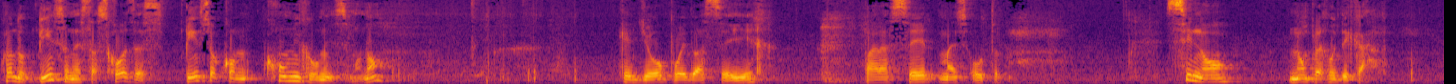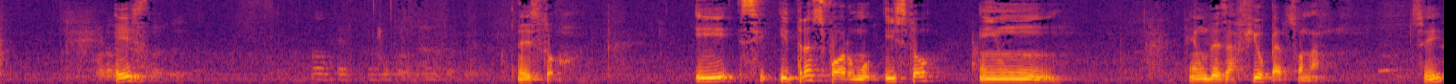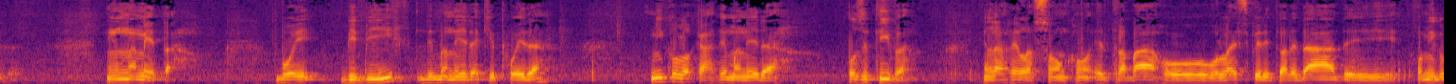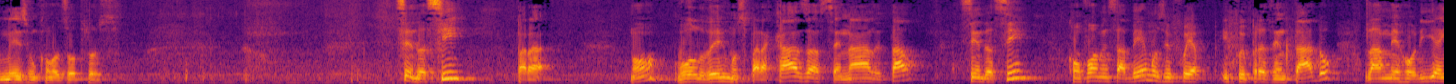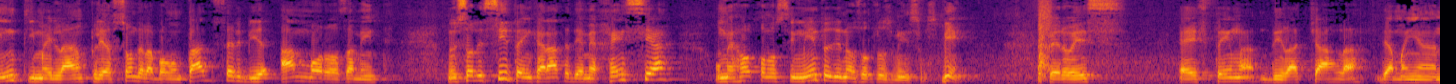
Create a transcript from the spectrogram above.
Quando penso nessas coisas, penso com, comigo mesmo, não? Que eu posso fazer para ser mais útil. Se não, não prejudicar. Isso, isto. E, transformo isto em um, em um desafio personal. Sim? Em uma meta. Vou viver de maneira que pueda me colocar de maneira positiva em la relação com o trabalho, a espiritualidade, comigo mesmo, com os outros. Sendo assim, para não volvermos para casa, cenar e tal, sendo assim, conforme sabemos e foi e foi apresentado, a melhoria íntima e a ampliação da vontade servir amorosamente. Nos solicita em caráter de emergência um melhor conhecimento de nós outros mesmos. Bem, pero esse é o tema de la charla de amanhã,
